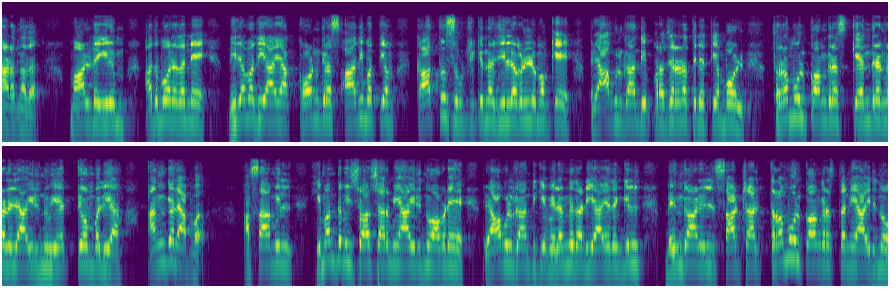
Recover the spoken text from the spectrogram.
നടന്നത്. മാൾഡയിലും അതുപോലെ തന്നെ നിരവധിയായ കോൺഗ്രസ് ആധിപത്യം കാത്തു സൂക്ഷിക്കുന്ന ജില്ലകളിലുമൊക്കെ രാഹുൽ ഗാന്ധി പ്രചരണത്തിലെത്തിയപ്പോൾ തൃണമൂൽ കോൺഗ്രസ് കേന്ദ്രങ്ങളിലായിരുന്നു ഏറ്റവും വലിയ അങ്കലാപ്പ്. അസാമിൽ ഹിമന്ത ബിശ്വ ശർമ്മയായിരുന്നു അവിടെ രാഹുൽ ഗാന്ധിക്ക് വിലങ്ങുതടിയായതെങ്കിൽ ബംഗാളിൽ സാക്ഷാൽ തൃണമൂൽ കോൺഗ്രസ് തന്നെയായിരുന്നു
